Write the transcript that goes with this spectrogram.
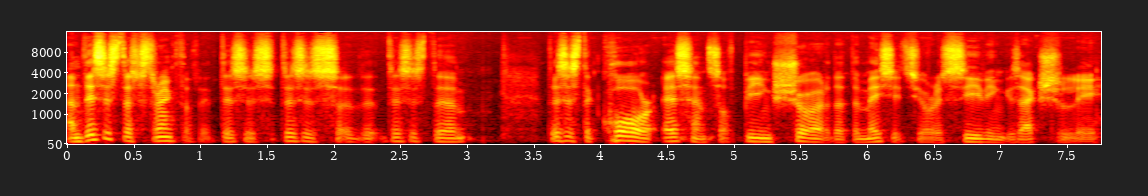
and this is the strength of it. This is this is uh, th- this is the this is the core essence of being sure that the message you're receiving is actually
